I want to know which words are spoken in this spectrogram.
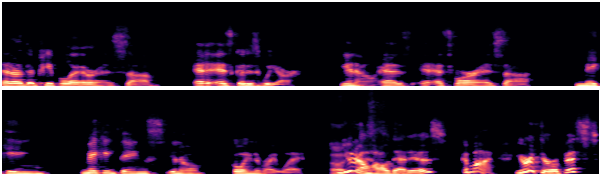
that other people are as uh, as good as we are you know as as far as uh making making things you know going the right way. Uh, you know how that is. Come on. You're a therapist.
